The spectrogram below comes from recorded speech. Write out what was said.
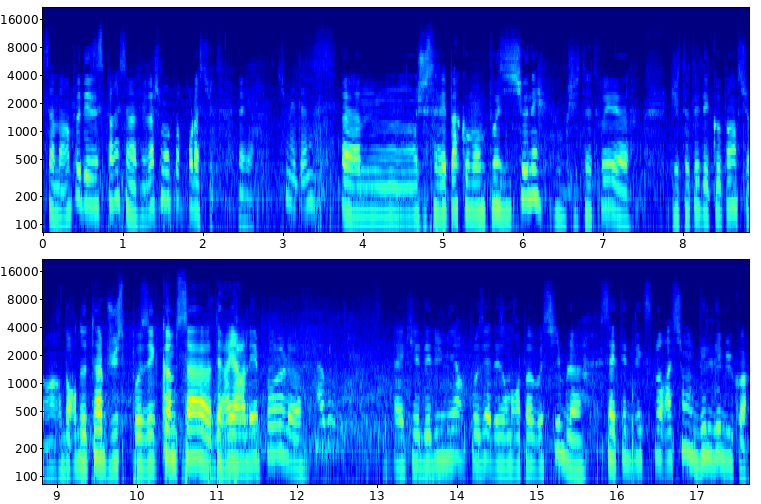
Ça m'a un peu désespéré, ça m'a fait vachement peur pour la suite d'ailleurs. Tu m'étonnes. Euh, je savais pas comment me positionner. Donc j'ai tatoué, j'ai tatoué des copains sur un rebord de table juste posé comme ça derrière l'épaule, Ah oui. Avec des lumières posées à des endroits pas possibles. Ça a été de l'exploration dès le début quoi.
